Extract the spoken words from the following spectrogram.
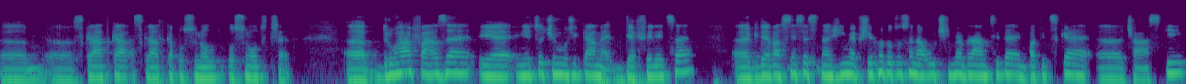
eh, zkrátka, zkrátka posunout, posunout vpřed. Druhá fáze je něco, čemu říkáme definice, kde vlastně se snažíme všechno to, co se naučíme v rámci té empatické části,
